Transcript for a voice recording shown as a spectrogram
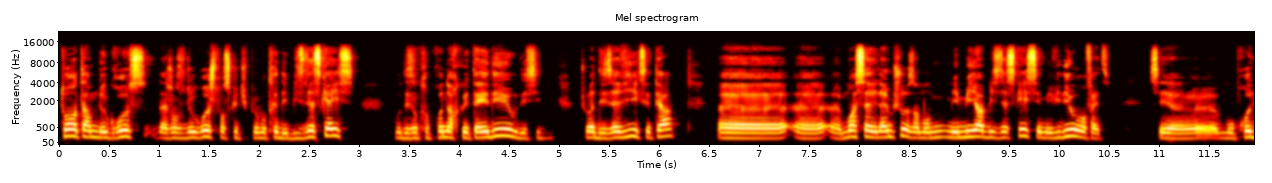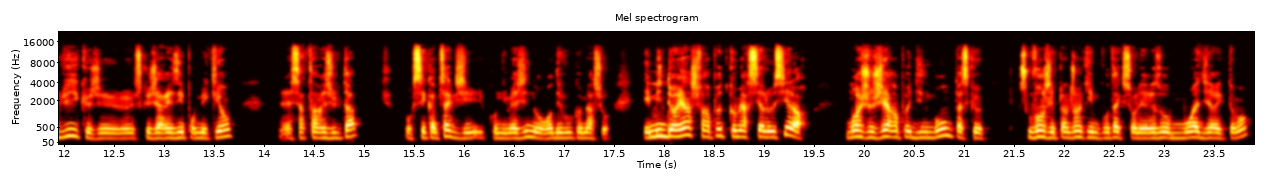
toi, en termes de grosses, d'agence de grosses, je pense que tu peux montrer des business cases ou des entrepreneurs que tu as aidés ou des, tu vois, des avis, etc. Euh, euh, euh, moi, c'est la même chose. Hein. mes meilleurs business cases, c'est mes vidéos, en fait. C'est mon produit, que j'ai, ce que j'ai réalisé pour mes clients, certains résultats. Donc, c'est comme ça qu'on imagine nos rendez-vous commerciaux. Et mine de rien, je fais un peu de commercial aussi. Alors, moi, je gère un peu d'inbound parce que souvent, j'ai plein de gens qui me contactent sur les réseaux, moi, directement.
